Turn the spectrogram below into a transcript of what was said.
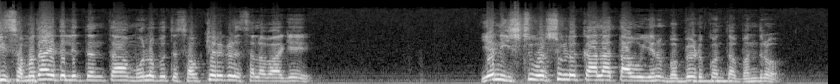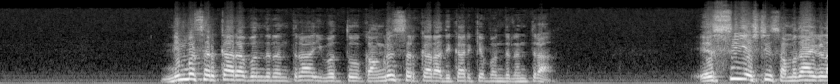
ಈ ಸಮುದಾಯದಲ್ಲಿದ್ದಂತ ಮೂಲಭೂತ ಸೌಕರ್ಯಗಳ ಸಲುವಾಗಿ ಏನು ಇಷ್ಟು ವರ್ಷಗಳ ಕಾಲ ತಾವು ಏನು ಬೊಬ್ಬೆಡ್ಕೊಂತ ಬಂದ್ರು, ನಿಮ್ಮ ಸರ್ಕಾರ ಬಂದ ನಂತರ, ಇವತ್ತು ಕಾಂಗ್ರೆಸ್ ಸರ್ಕಾರ ಅಧಿಕಾರಕ್ಕೆ ಬಂದ ನಂತರ, ಎಸ್ ಸಿ ಎಸ್ ಸಮುದಾಯಗಳ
